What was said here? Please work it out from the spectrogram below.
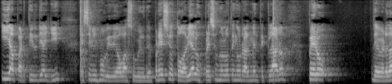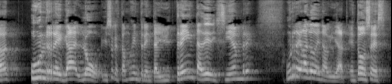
Y a partir de allí, ese mismo video va a subir de precio. Todavía los precios no lo tengo realmente claro. Pero de verdad, un regalo. Y eso que estamos en 30, 30 de diciembre. Un regalo de Navidad. Entonces,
